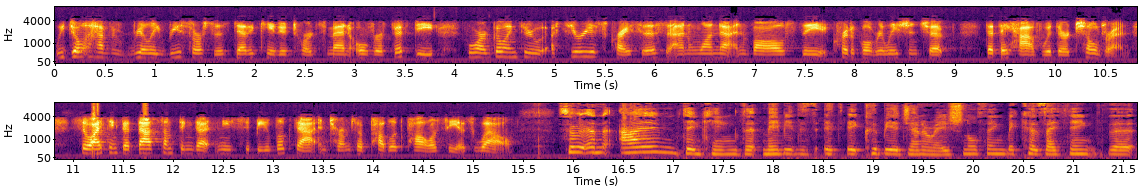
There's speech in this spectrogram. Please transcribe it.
We don't have really resources dedicated towards men over 50 who are going through a serious crisis and one that involves the critical relationship that they have with their children. So, I think that that's something that needs to be looked at in terms of public policy as well. So, and I'm thinking that maybe this, it, it could be a generational thing because I think that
